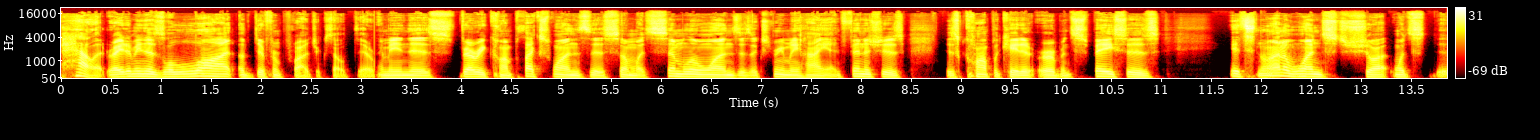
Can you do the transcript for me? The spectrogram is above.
palette, right? I mean, there's a lot of different projects out there. I mean, there's very complex ones, there's somewhat similar ones, there's extremely high-end finishes, there's complicated urban spaces. It's not a one shot. What's uh,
